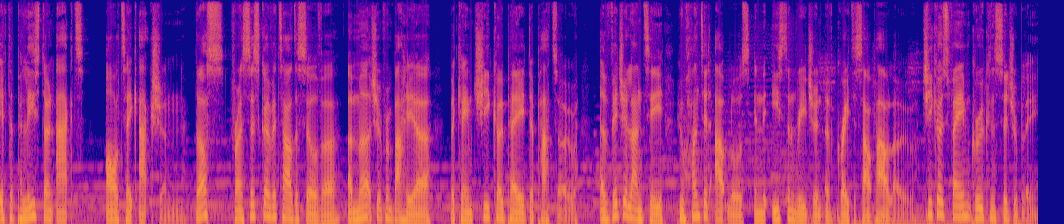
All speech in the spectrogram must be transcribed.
if the police don't act, I'll take action. Thus, Francisco Vital da Silva, a merchant from Bahia, became Chico Pé de Pato, a vigilante who hunted outlaws in the eastern region of Greater Sao Paulo. Chico's fame grew considerably.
